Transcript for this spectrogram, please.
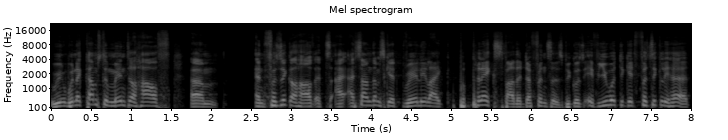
When it comes to mental health um, and physical health, I, I sometimes get really like perplexed by the differences because if you were to get physically hurt,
